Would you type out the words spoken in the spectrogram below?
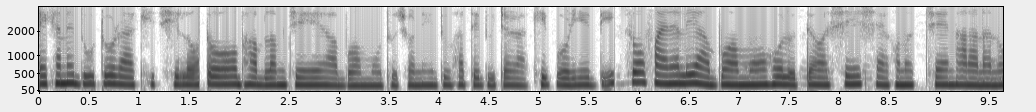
এখানে দুটো রাখি ছিল। তো ভাবলাম যে আব্বু আম্মু দুজনে দু হাতে দুইটা রাখি পরিয়ে দিই। সো ফাইনালি আব্বু আম্মু হলুদ দেওয়া শেষ। এখন হচ্ছে নানা নানু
